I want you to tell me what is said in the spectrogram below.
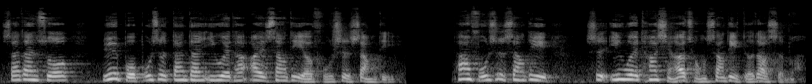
撒旦说：“约伯不是单单因为他爱上帝而服侍上帝，他服侍上帝是因为他想要从上帝得到什么。”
